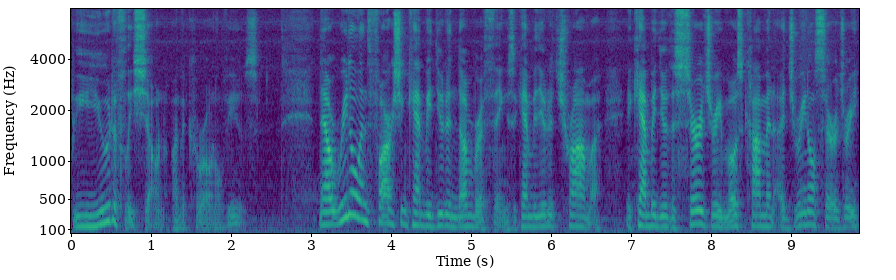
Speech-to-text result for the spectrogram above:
beautifully shown on the coronal views. Now, renal infarction can be due to a number of things. It can be due to trauma. It can be due to surgery, most common adrenal surgery.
